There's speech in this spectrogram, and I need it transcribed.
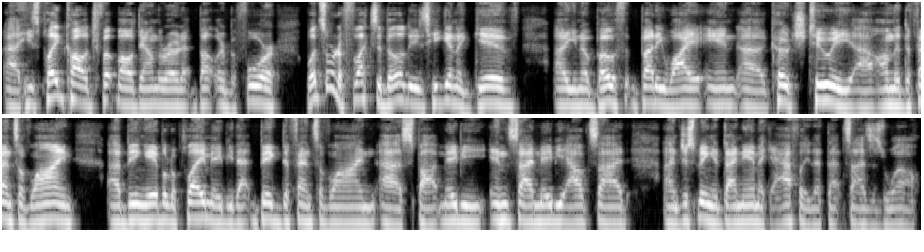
Uh, he's played college football down the road at Butler before. What sort of flexibility is he going to give uh, you know, both Buddy Wyatt and uh, Coach Tui uh, on the defensive line, uh, being able to play maybe that big defensive line uh, spot, maybe inside, maybe outside, and just being a dynamic athlete at that size as well.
